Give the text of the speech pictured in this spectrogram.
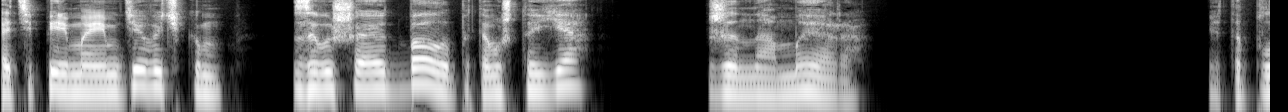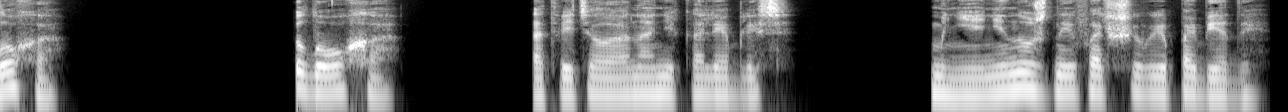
а теперь моим девочкам завышают баллы, потому что я жена мэра. Это плохо? Плохо, ответила она, не колеблясь. Мне не нужны фальшивые победы.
